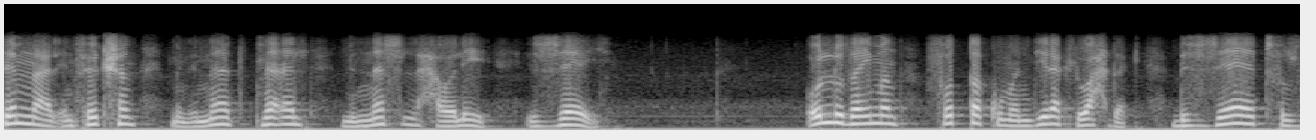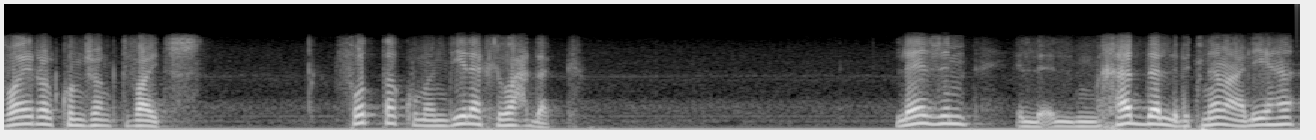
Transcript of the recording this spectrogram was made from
تمنع ال infection من إنها تتنقل للناس اللي حواليه. إزاي؟ قول له دايما فوطك ومنديلك لوحدك بالذات في ال viral conjunctivitis فوطك ومنديلك لوحدك. لازم المخدة اللي بتنام عليها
